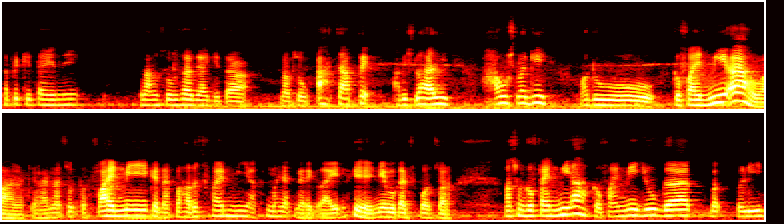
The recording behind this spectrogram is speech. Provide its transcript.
tapi kita ini langsung saja kita langsung ah capek habis lari haus lagi waduh ke find me ah. Wah kalian langsung ke find me. Kenapa harus find me? Akan banyak merek lain. Ini bukan sponsor. Langsung ke find me ah ke find me juga. Beli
